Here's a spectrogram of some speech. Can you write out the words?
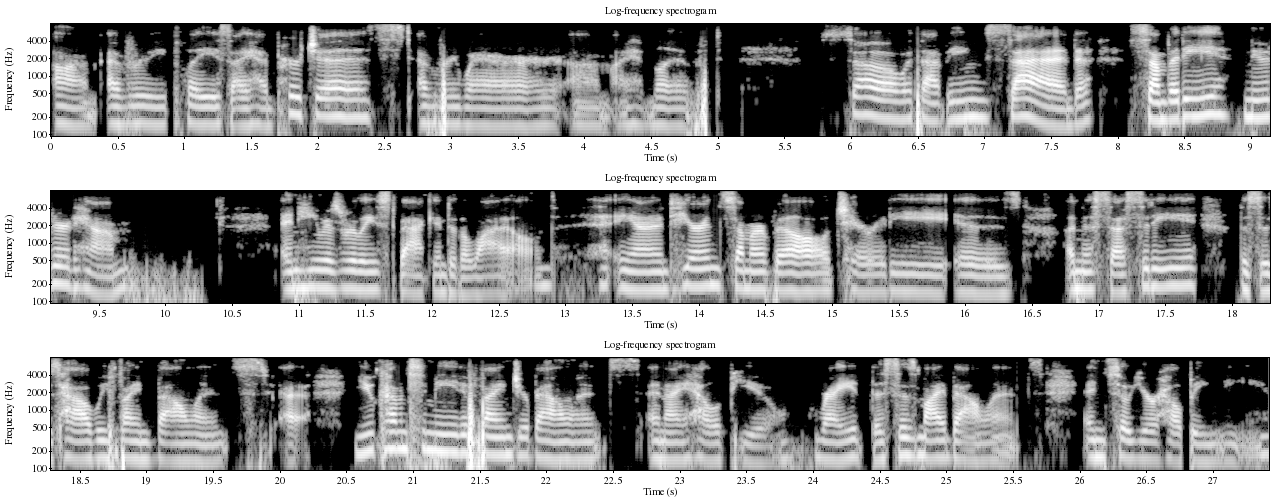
Um, every place I had purchased, everywhere um, I had lived. So, with that being said, somebody neutered him and he was released back into the wild. And here in Summerville, charity is a necessity. This is how we find balance. Uh, you come to me to find your balance, and I help you, right? This is my balance, and so you're helping me.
